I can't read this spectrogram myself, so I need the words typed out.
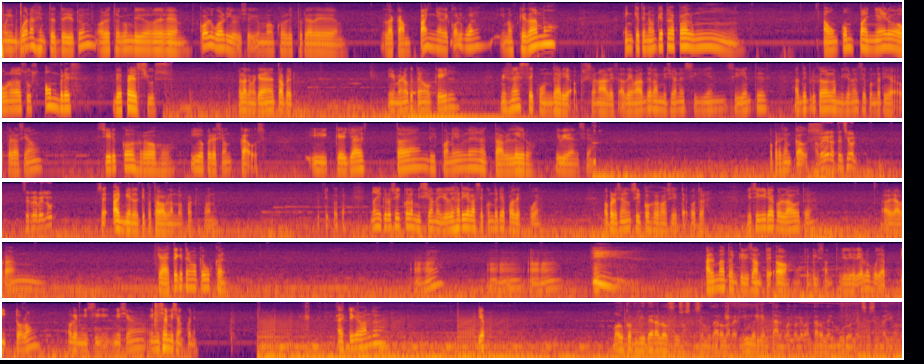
Muy buenas gente de YouTube, hoy les traigo un vídeo de Cold War y hoy seguimos con la historia de la campaña de Cold War y nos quedamos en que tenemos que atrapar un, a un compañero, a uno de sus hombres de Perseus. Para que me quede en el tablero. Y me imagino que tengo que ir. Misiones secundarias opcionales. Además de las misiones siguientes has duplicado las misiones secundarias. Operación Circo Rojo y Operación Caos y que ya están disponibles en el tablero de evidencia. Operación Caos. A ver, atención. Se reveló. Ay, mira, el tipo estaba hablando, fuck. Bueno. El tipo está... No, yo quiero seguir con las misiones. Yo dejaría la secundaria para después. Operación Circo Rojo, así, esta, otra. Yo seguiría con la otra. A ver, habrán... ¿Qué a este que tenemos que buscar? Ajá. Ajá, ajá. Alma tranquilizante. Ah, tranquilizante. Yo dije, diablo, voy a pistolón. Ok, misi misión. Iniciar misión, coño. ¿Estoy grabando? Yep. Volkov lidera a los rusos que se mudaron a Berlín Oriental cuando levantaron el muro en el 61.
